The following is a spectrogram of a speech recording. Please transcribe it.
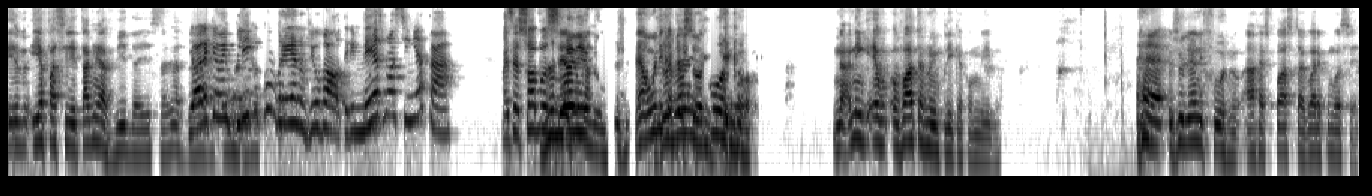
ia, ia, facilitar a minha vida isso, é verdade. E olha que eu implico com o Breno, viu, Walter? E mesmo assim ia estar. Mas é só você, Juliane, Manu. É a única Juliane pessoa que implica. Não, ninguém, eu, o Walter não implica comigo. É, Juliane Furno, a resposta agora é com você.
